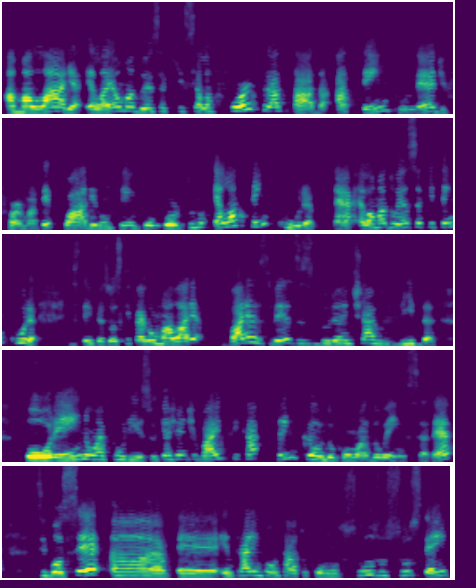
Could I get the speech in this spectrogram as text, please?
A malária, ela é uma doença que, se ela for tratada a tempo, né, de forma adequada e num tempo oportuno, ela tem cura, né? Ela é uma doença que tem cura. Existem pessoas que pegam malária várias vezes durante a vida, Porém, não é por isso que a gente vai ficar brincando com a doença, né? Se você uh, é, entrar em contato com o SUS, o SUS tem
